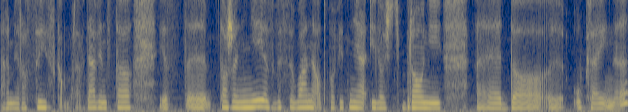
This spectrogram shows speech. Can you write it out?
armię rosyjską, prawda? Więc to jest e, to, że nie jest wysyłana odpowiednia ilość broni e, do e, Ukrainy.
